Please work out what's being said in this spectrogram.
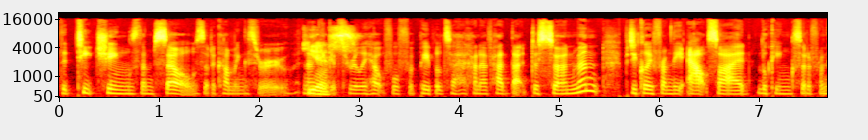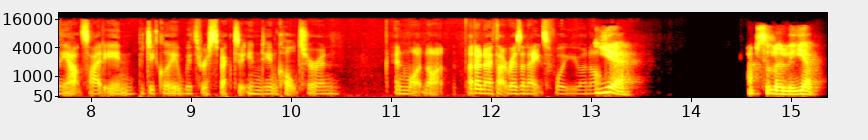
the teachings themselves that are coming through. And yes. i think it's really helpful for people to kind of have that discernment particularly from the outside looking sort of from the outside in particularly with respect to indian culture and and whatnot. I don't know if that resonates for you or not. Yeah. Absolutely yep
